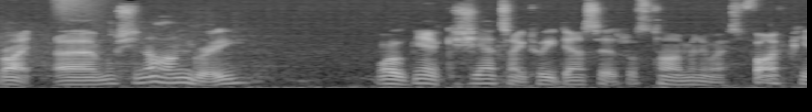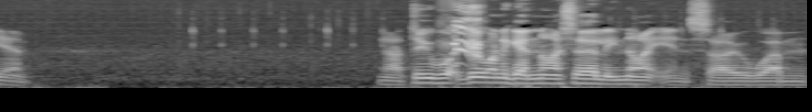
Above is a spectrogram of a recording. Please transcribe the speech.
Right. Um, well, she's not hungry. Well, yeah, because she had something to eat downstairs. What's the time anyway? It's 5 p.m. Yeah, I do do want to get a nice early night in, so um,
